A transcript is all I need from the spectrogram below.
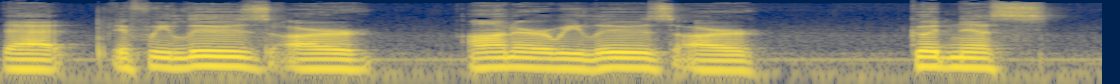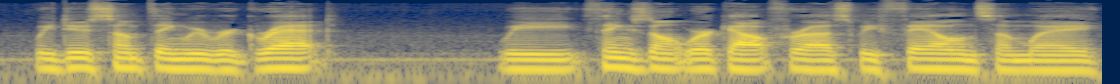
that if we lose our honor, we lose our goodness, we do something we regret, we things don't work out for us, we fail in some way,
